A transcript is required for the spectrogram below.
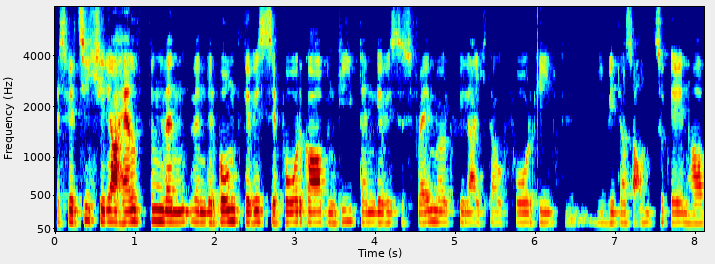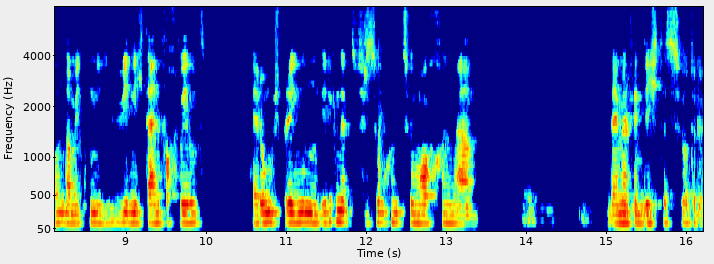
es wird sicher ja helfen, wenn, wenn der Bund gewisse Vorgaben gibt, ein gewisses Framework vielleicht auch vorgibt, wie wir das anzugehen haben, damit wir nicht einfach wild herumspringen und irgendetwas versuchen zu machen. Ähm, von dem her finde ich das, oder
